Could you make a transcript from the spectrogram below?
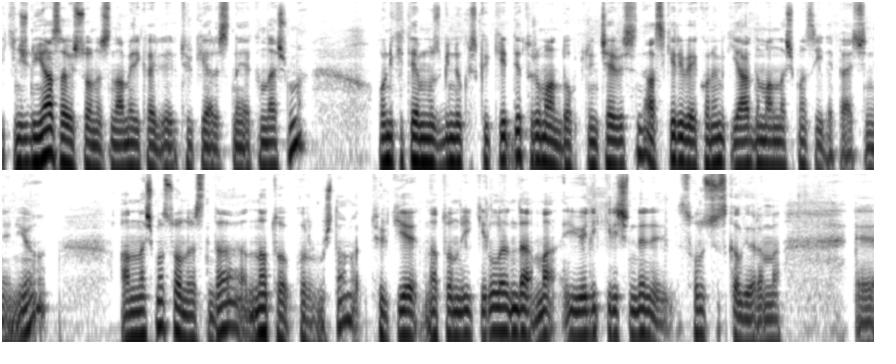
İkinci Dünya Savaşı sonrasında Amerika ile Türkiye arasında yakınlaşma. 12 Temmuz 1947'de Truman Doktrini çevresinde askeri ve ekonomik yardım anlaşması ile perçinleniyor. Anlaşma sonrasında NATO kurulmuştu ama Türkiye NATO'nun ilk yıllarında üyelik girişiminde sonuçsuz kalıyor ama e,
